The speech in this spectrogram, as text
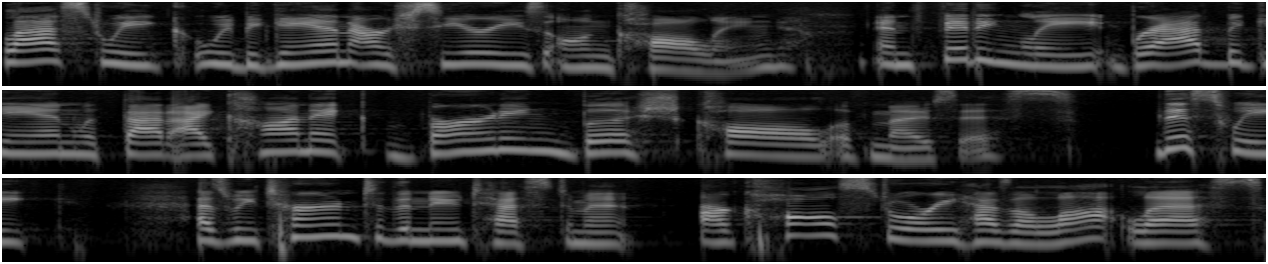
Last week, we began our series on calling, and fittingly, Brad began with that iconic burning bush call of Moses. This week, as we turn to the New Testament, our call story has a lot less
